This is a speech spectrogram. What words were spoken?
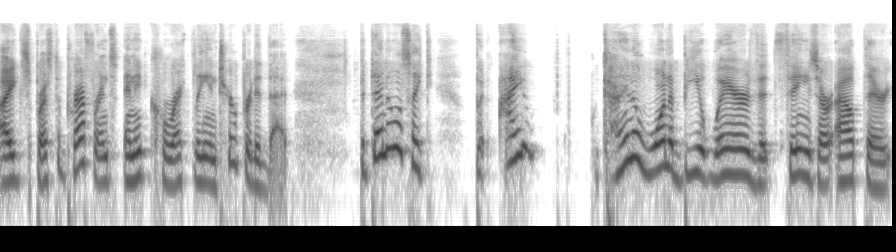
I expressed a preference and it correctly interpreted that. But then I was like, but I kind of want to be aware that things are out there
